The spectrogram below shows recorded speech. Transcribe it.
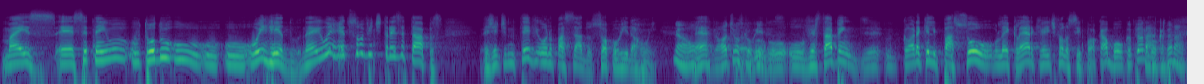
Mas é, você tem o, o todo o, o, o, enredo, né? E o enredo são 23 etapas. A gente não teve ano passado só corrida ruim. Não, né? ótimas corridas. O, o, o, Verstappen, na hora que ele passou o Leclerc, a gente falou assim, pô, acabou o campeonato. Acabou o campeonato.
